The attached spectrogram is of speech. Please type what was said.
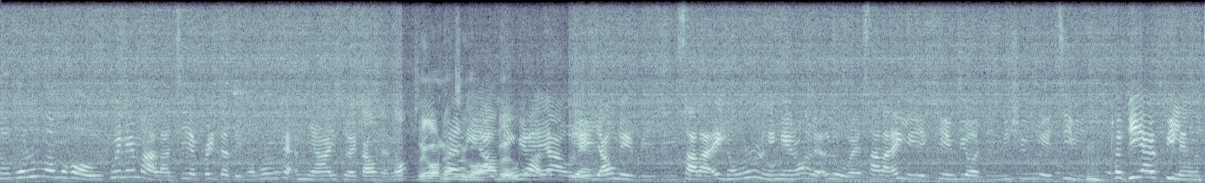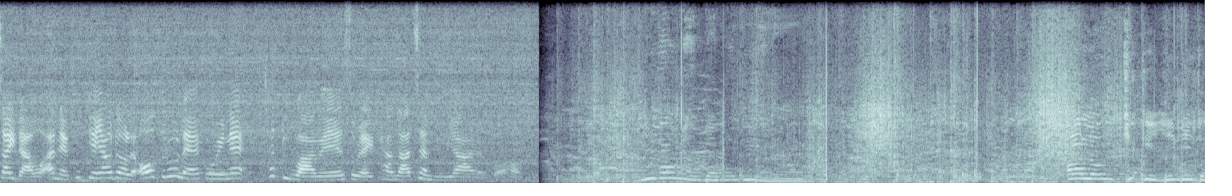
တော့ဘလို့မမဟုတ်ဘူးကွင်းထဲမှာလာကြည့်ရပြိတ္တတွေနော်ဘလို့ထက်အများကြီးဆွဲကောင်းတယ်နော်ဆွဲကောင်းတယ်ဆွဲကောင်းတယ်ငယ်ရအောင်လေရောက်နေပြီဒီ ဆာလာအိတ်တော့တို့ငယ်ငယ်တော့လည်းအဲ့လိုပဲဆာလာအိတ်လေးခင်းပြီးတော့ဒီမီရှူးတွေကြည့်ပြီးထွက်ပြေးရတဲ့ feeling ကိုကြိုက်တာပေါ့အဲ့နဲ့ခုပြန်ရောက်တော့လေအော်သူတို့လည်းကိုရင်နဲ့ချက်တူပါပဲဆိုတဲ့ခံစားချက်မျိုးရတယ်ပေါ့ဟုတ်ဒီကောင်းမြန်ပြန်ဖို့ကြီးရတာအလုံးချစ်ကြည်ရင်းနှီးကြ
